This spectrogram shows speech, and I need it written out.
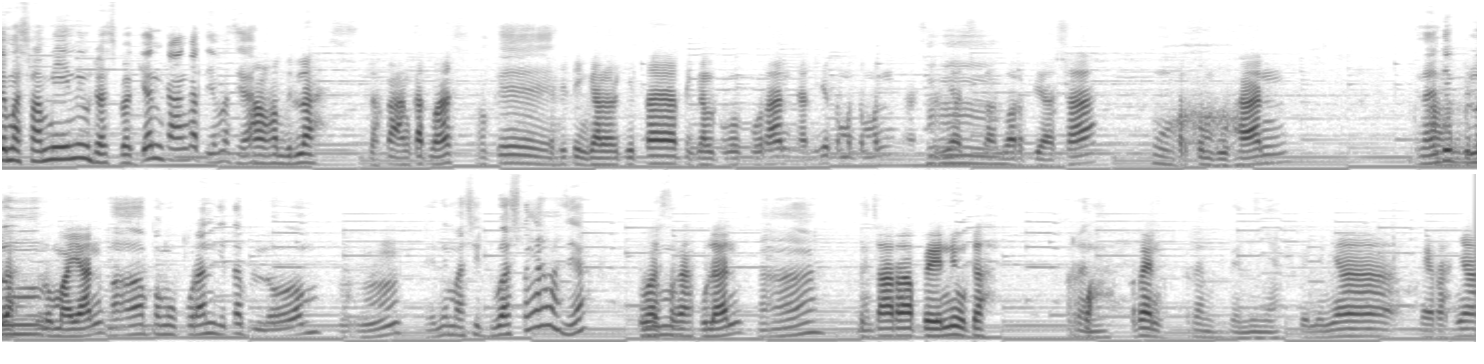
Oke Mas Fami ini udah sebagian keangkat ya Mas ya Alhamdulillah sudah keangkat mas. Oke Jadi tinggal kita tinggal pengukuran dan ini teman-teman hasilnya Hmm. sudah luar biasa. Wah, Pertumbuhan nanti belum lumayan. Maaf, pengukuran kita belum. Mhm. Ini masih dua setengah mas ya? Dua Belum. setengah bulan. Heeh, Secara beni udah keren, wah keren. keren beninya. Beninya merahnya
